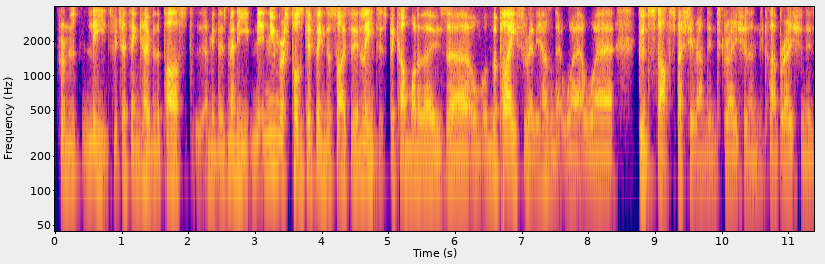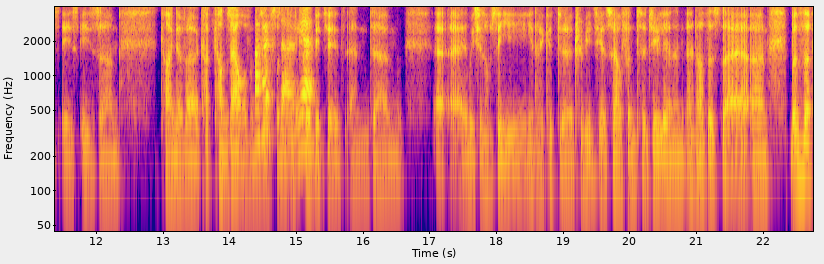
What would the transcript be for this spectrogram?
from Leeds, which I think over the past, I mean, there's many numerous positive things are cited in Leeds. It's become one of those uh, the place really, hasn't it? Where where good stuff, especially around integration and collaboration, is is is um, kind of uh, comes out of them is often so, attributed yeah. and um, uh, uh, which is obviously you know could uh, attribute to yourself and to Julian and, and others there um, but the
